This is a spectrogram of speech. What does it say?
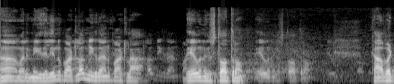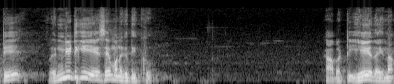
మరి మీకు తెలియని పాటల మీకు రాని పాటల? దేవునికి స్తోత్రం దేవునికి స్తోత్రం. కాబట్టి రెండిటికీ వేసే మనకు దిక్కు. కాబట్టి ఏదైనా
